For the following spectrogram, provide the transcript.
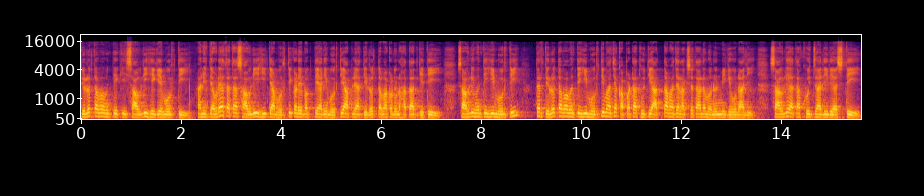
तिलोत्तमा म्हणते की सावली ही गे मूर्ती. आणि तेवढ्यात आता सावली ही त्या मूर्तीकडे बघते आणि मूर्ती आपल्या तिलोत्तमाकडून हातात घेते. सावली म्हणते ही मूर्ती तर तिलोत्तमा म्हणते ही मूर्ती माझ्या कपाटात होती. आत्ता माझ्या लक्षात आलं म्हणून मी घेऊन आली. सावली आता खुश झालेली असते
